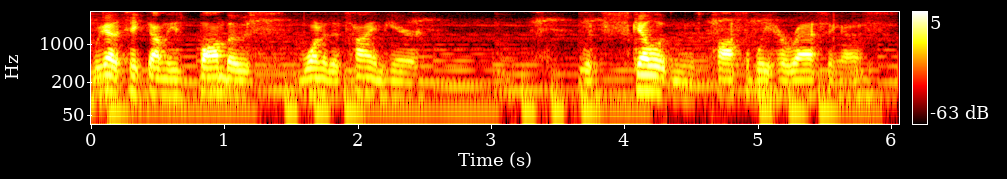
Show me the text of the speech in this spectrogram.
We gotta take down these bombos one at a time here. With skeletons possibly harassing us.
